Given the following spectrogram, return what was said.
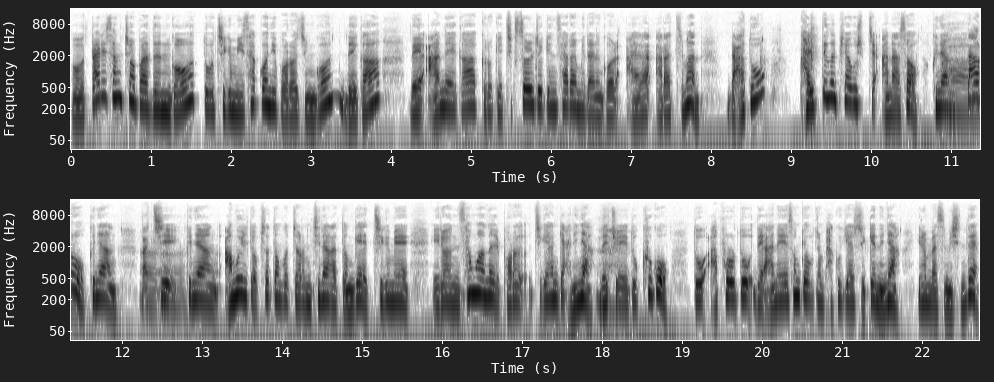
어 딸이 상처받은 것 또 지금 이 사건이 벌어진 건 내가 내 아내가 그렇게 직설적인 사람이라는 걸 알았지만 나도 갈등을 피하고 싶지 않아서 그냥 아. 따로 그냥 마치 아, 아. 그냥 아무 일도 없었던 것처럼 지나갔던 게 지금의 이런 상황을 벌어지게 한 게 아니냐 내 죄도 크고 또 앞으로도 내 아내의 성격을 좀 바꾸게 할 수 있겠느냐 이런 말씀이신데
